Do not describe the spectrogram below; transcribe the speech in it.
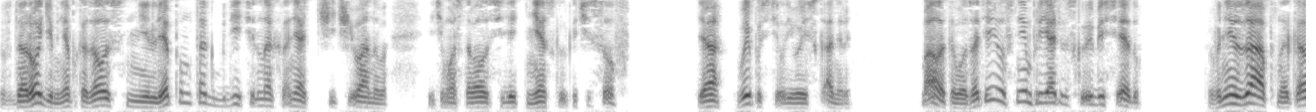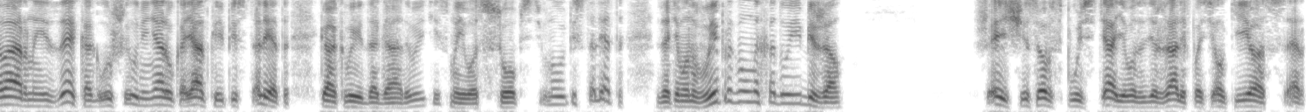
В дороге мне показалось нелепым так бдительно охранять Чичеванова, ведь ему оставалось сидеть несколько часов. Я выпустил его из камеры. Мало того, затеял с ним приятельскую беседу. Внезапно коварный зэк оглушил меня рукояткой пистолета, как вы догадываетесь, моего собственного пистолета. Затем он выпрыгнул на ходу и бежал. Шесть часов спустя его задержали в поселке Иоссер.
